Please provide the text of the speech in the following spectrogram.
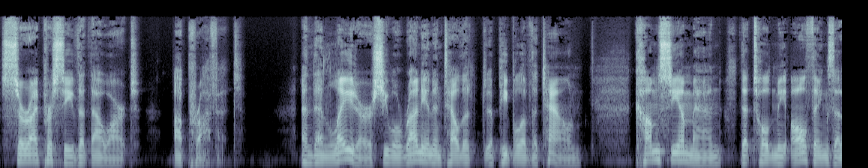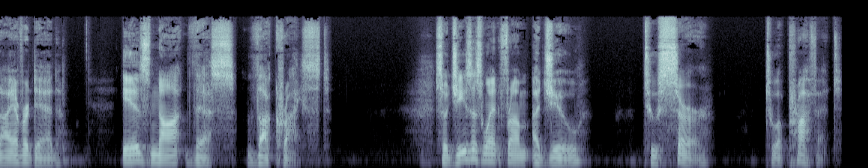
Sir, I perceive that thou art a prophet. And then later, she will run in and tell the, the people of the town, Come see a man that told me all things that I ever did. Is not this the Christ? So Jesus went from a Jew to Sir to a prophet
